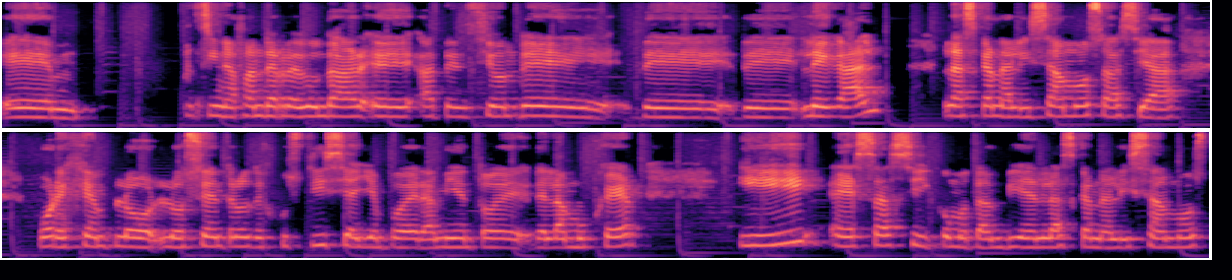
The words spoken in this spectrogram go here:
Em, sin afán de redundar, eh, atención de, legal, las canalizamos hacia por ejemplo, los centros de justicia y empoderamiento de, la mujer. Y es así como también las canalizamos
